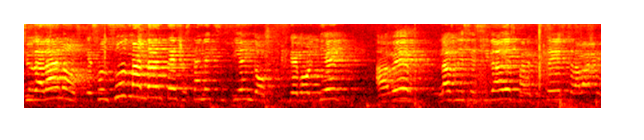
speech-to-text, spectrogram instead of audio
ciudadanos que son sus mandantes, están exigiendo que volteen a ver las necesidades para que ustedes trabajen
